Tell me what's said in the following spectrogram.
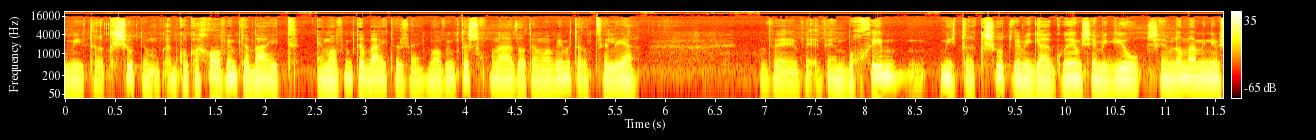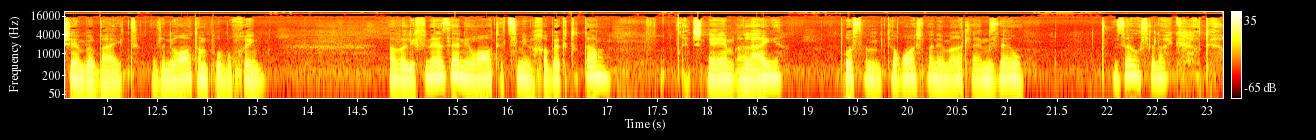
מהתרגשות, הם, הם כל כך אוהבים את הבית, הם אוהבים את הבית הזה, הם אוהבים את השכונה הזאת, הם אוהבים את הרצליה. ו- ו- והם בוכים מהתרגשות ומגעגועים שהם הגיעו, שהם לא מאמינים שהם בבית, אז אני רואה אותם פה בוכים. אבל לפני זה אני רואה את עצמי מחבקת אותם, את שניהם עליי, פה שמים את הראש ואני אומרת להם, זהו, זהו, זה לא יקרה יותר,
